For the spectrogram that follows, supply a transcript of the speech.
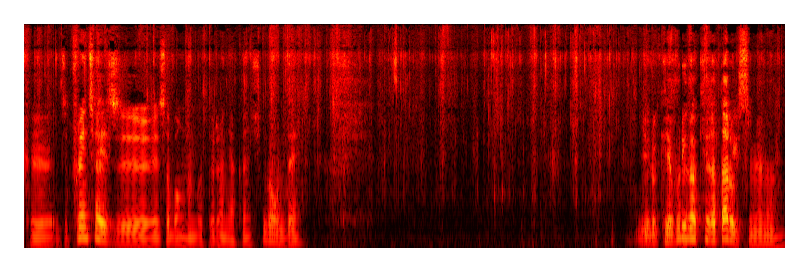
그 프랜차이즈에서 먹는 것들은 약간 싱거운데 이렇게 후리가케가 따로 있으면은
